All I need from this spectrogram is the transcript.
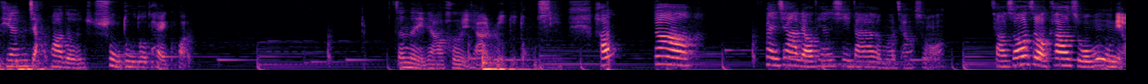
天讲话的速度都太快，真的一定要喝一下热的东西。好，那看一下聊天室，大家有没有讲什么？小时候只有看到啄木鸟，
